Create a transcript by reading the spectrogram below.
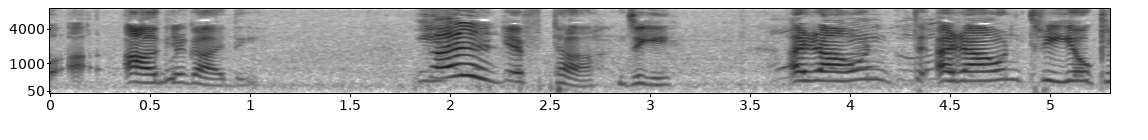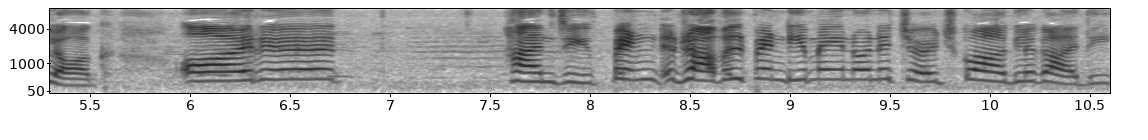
आग लगा दी। कल? गिफ्ट था जी। अराउंड अराउंड थ्री ओ क्लॉक और हाँ जी पिंड रावलपिंडी में इन्होंने चर्च को आग लगा दी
